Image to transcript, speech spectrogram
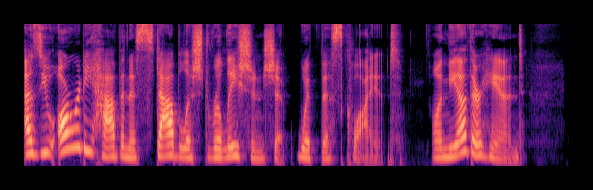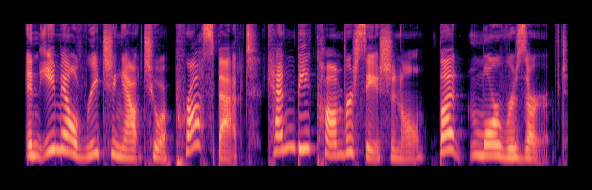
as you already have an established relationship with this client. On the other hand, an email reaching out to a prospect can be conversational, but more reserved.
